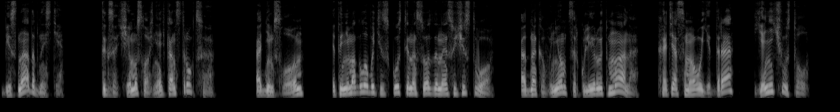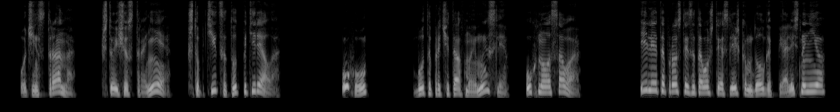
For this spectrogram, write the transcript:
без надобности. Так зачем усложнять конструкцию? Одним словом, это не могло быть искусственно созданное существо, однако в нем циркулирует мана, хотя самого ядра я не чувствовал. Очень странно, что еще страннее, что птица тут потеряла. Уху! Будто прочитав мои мысли, ухнула сова. Или это просто из-за того, что я слишком долго пялюсь на нее?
